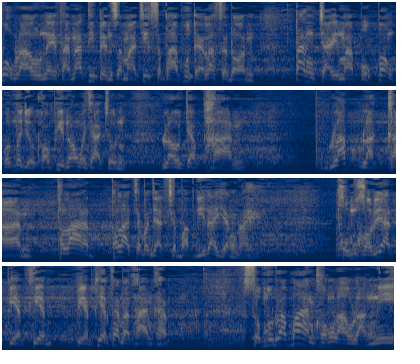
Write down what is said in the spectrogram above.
พวกเราในฐานะที่เป็นสมาชิกสภาผู้แทนราษฎร ตั้งใจมาปกป้องผลประโยชน์ของพี่น้องประชาชน เราจะผ่านรับหลักการพระราชพระราชบัญญัติฉบับนี้ได้อย่างไร ผมขออนุญาตเปรียบเทียบเปรียบเทียบท่านประธานครับ สมมุติว่าบ้านของเราหลังนี้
